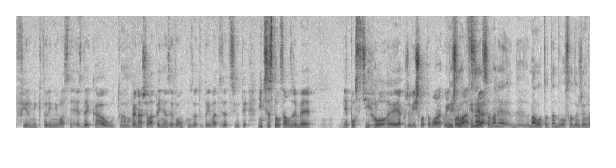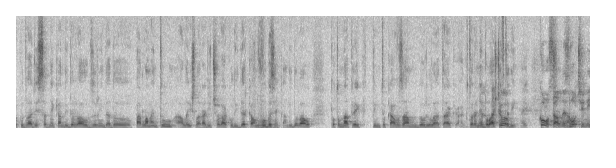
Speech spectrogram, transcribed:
firmy, ktorými vlastne SDK tu prenášala peniaze vonku za tú privatizáciu. Tie, nič sa z toho samozrejme nepostihlo, hej, akože vyšlo to von ako vyšlo informácia. financovanie, malo to ten dôsledok, že v roku 2010 nekandidoval Zurinda do parlamentu, ale išla Radičová ako líderka, on vôbec nekandidoval potom napriek týmto kauzám, Gorila a tak, ktoré nebola ešte vtedy. Hej? Kolosálne Čiže, zločiny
